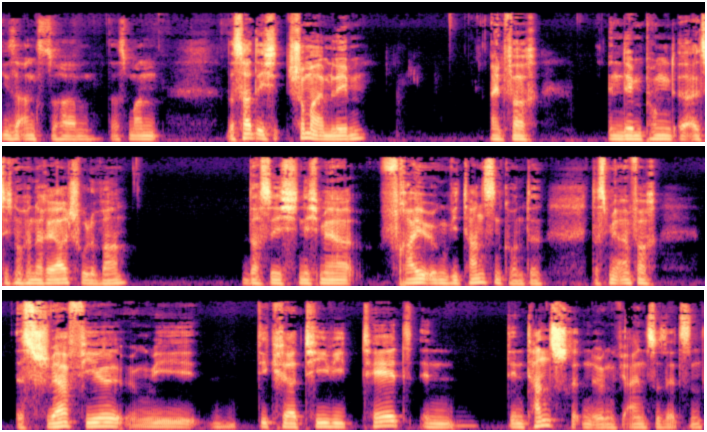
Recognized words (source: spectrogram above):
Diese Angst zu haben, dass man, das hatte ich schon mal im Leben, einfach in dem Punkt, äh, als ich noch in der Realschule war, dass ich nicht mehr frei irgendwie tanzen konnte, dass mir einfach es schwer fiel, irgendwie die Kreativität in den Tanzschritten irgendwie einzusetzen,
